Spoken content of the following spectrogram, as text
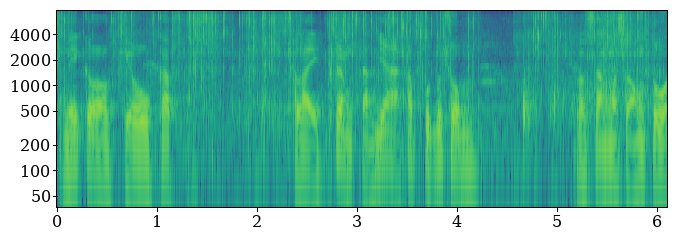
อันนี้ก็เกี่ยวกับอะไรเครื่องตัดหญ้าครับคุณผู้ชม เราสั่งมาสองตัว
